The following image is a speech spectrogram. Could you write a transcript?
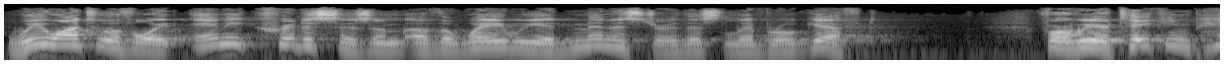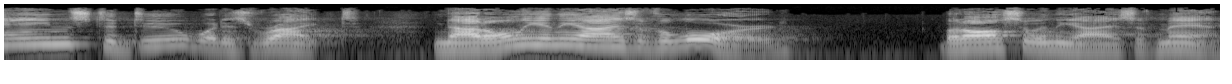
We want to avoid any criticism of the way we administer this liberal gift. For we are taking pains to do what is right, not only in the eyes of the Lord, but also in the eyes of man.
